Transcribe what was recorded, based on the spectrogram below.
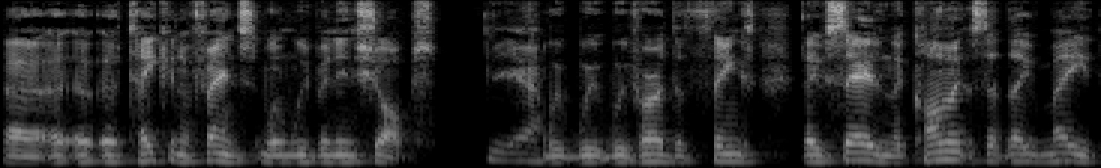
uh, uh, uh, taken offense when we've been in shops. Yeah. We, we, we've heard the things they've said and the comments that they've made.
